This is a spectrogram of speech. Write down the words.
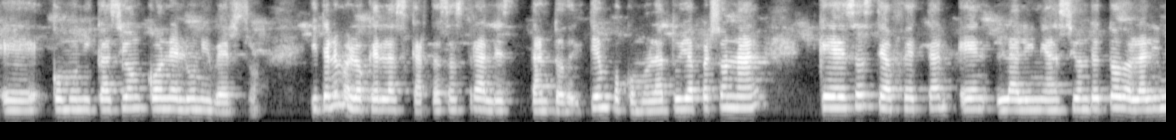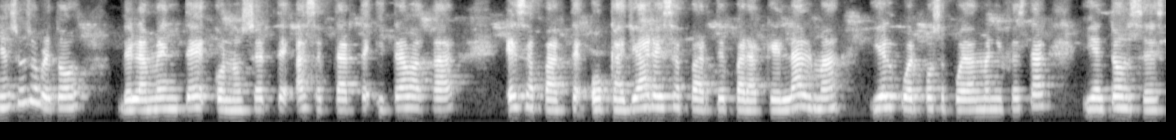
eh, comunicación con el universo. Y tenemos lo que es las cartas astrales, tanto del tiempo como la tuya personal, que esas te afectan en la alineación de todo, la alineación sobre todo de la mente, conocerte, aceptarte y trabajar esa parte o callar esa parte para que el alma y el cuerpo se puedan manifestar. Y entonces,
